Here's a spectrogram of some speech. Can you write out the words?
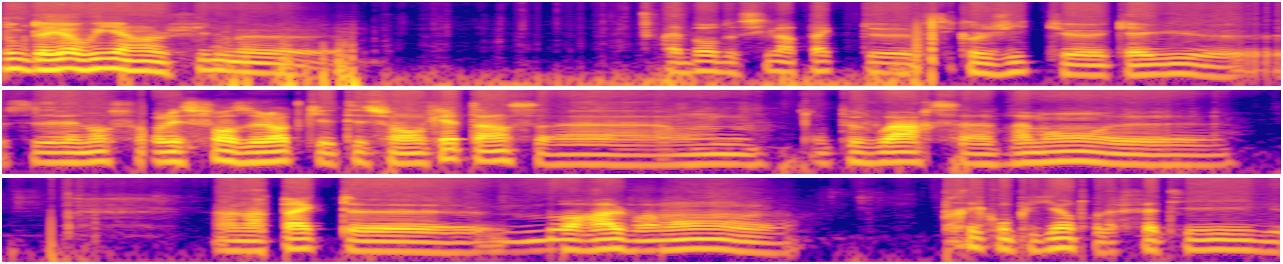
Donc d'ailleurs oui, le film euh, aborde aussi l'impact psychologique qu'a eu ces événements sur les forces de l'ordre qui étaient sur l'enquête. on, on, peut voir ça a vraiment un impact moral vraiment très compliqué entre la fatigue,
